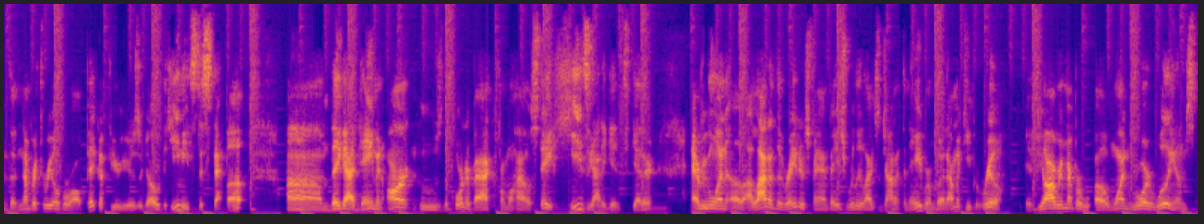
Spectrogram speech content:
the number three overall pick a few years ago. He needs to step up. Um, they got Damon Arnette, who's the quarterback from Ohio State. He's got to get it together. Everyone, a, a, lot of the Raiders fan base really likes Jonathan Abram, but I'm gonna keep it real. If y'all remember uh, one Roy Williams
